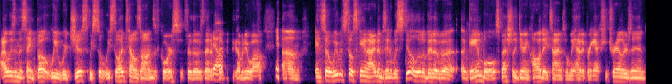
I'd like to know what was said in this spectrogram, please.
I was in the same boat. We were just we still we still had Telxons, of course, for those that have yep. been with the company a while. Um, and so we would still scan items, and it was still a little bit of a, a, gamble, especially during holiday times when we had to bring extra trailers in.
